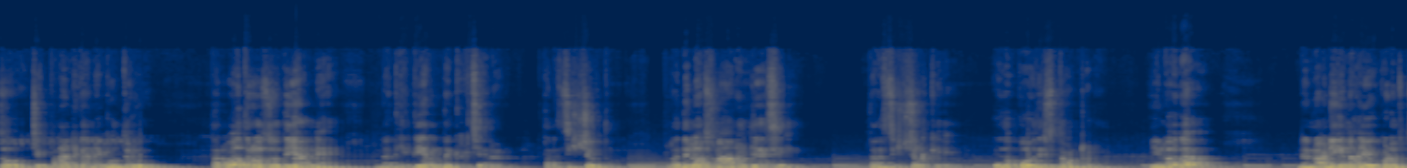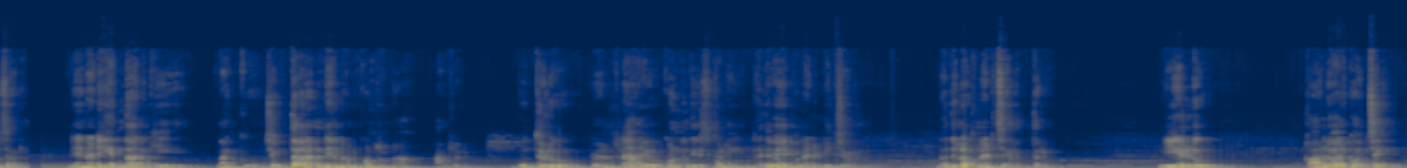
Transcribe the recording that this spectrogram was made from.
సో చెప్పినట్టుగానే బుద్ధుడు తర్వాత రోజు ఉదయాన్నే నదీ తీరం దగ్గరికి చేరాడు తన శిష్యులతో. నదిలో స్నానం చేసి తన శిష్యులకి ఏదో బోధిస్తూ ఉంటాడు. ఈలోగా నిన్ను అడిగిన ఆ యువకుడు వచ్చాడు. నేను అడిగిన దానికి నాకు చెప్తారని నేను అనుకుంటున్నా అంటాడు. బుద్ధుడు వెంటనే ఆ యువకుడిని తీసుకొని నది వైపు నడిపించాడు. నదిలోకి నడిచారు ఇద్దరు. నీళ్ళు కాళ్ళు వరకు వచ్చాయి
